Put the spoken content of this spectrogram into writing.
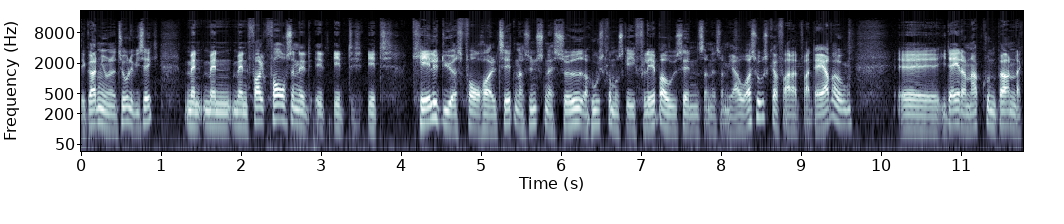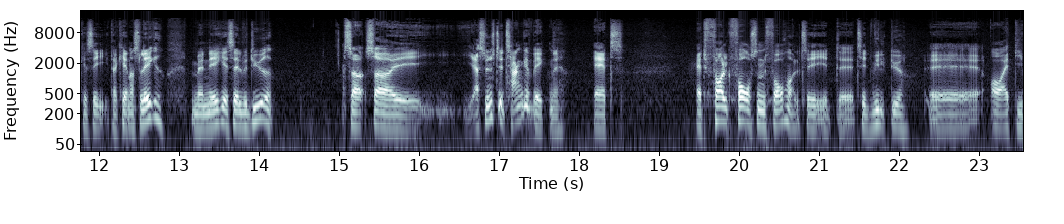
Det gør den jo naturligvis ikke. Men, men, men folk får sådan et, et, et, et kæledyrs forhold til den, og synes, den er sød, og husker måske flipper-udsendelserne, som jeg jo også husker fra, fra da jeg var ung. Øh, I dag er der nok kun børn, der kan se, der kender slækket, men ikke selve dyret. Så, så øh, jeg synes, det er tankevækkende, at, at folk får sådan et forhold til et, øh, til et vildt dyr, øh, og, at de,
